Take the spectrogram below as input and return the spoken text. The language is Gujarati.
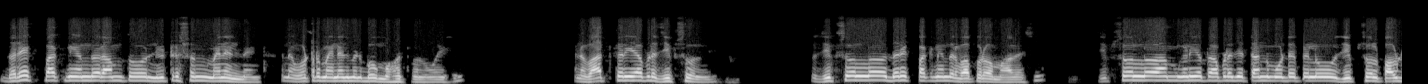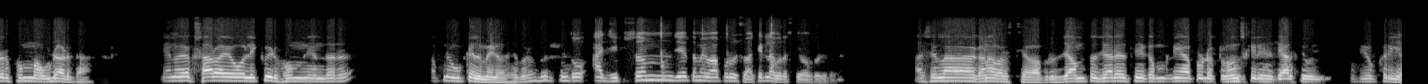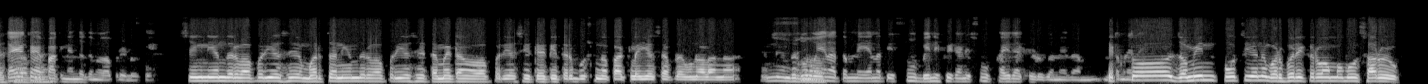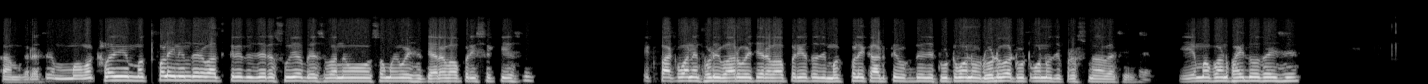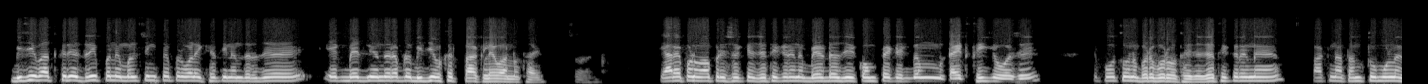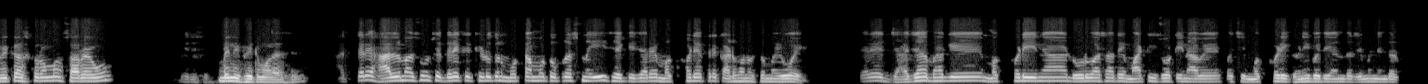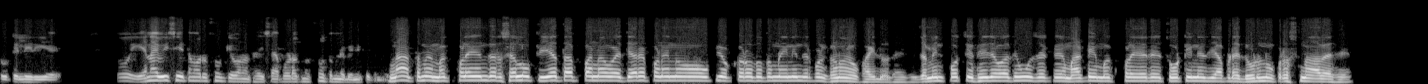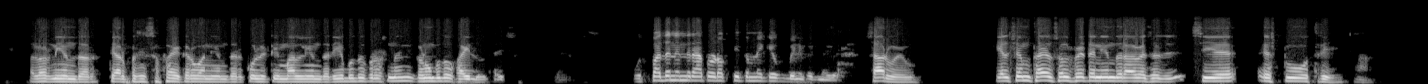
દરેક પાકની અંદર આમ તો ન્યુટ્રિશન મેનેજમેન્ટ અને વોટર મેનેજમેન્ટ બહુ મહત્વનું હોય છે. અને વાત કરીએ આપણે જીપ્સોલની. તો જીપ્સોલ દરેક પાકની અંદર વાપરવામાં આવે છે. જીપ્સોલ આમ ગણીએ તો આપણે જે ટન મોટે પેલું જીપ્સોલ પાવડર ફોર્મમાં ઉડાડતા એનો એક સારો એવો લિક્વિડ ફોર્મની અંદર આપણે ઉકેલ મળ્યો છે બરોબર છે? તો આ જીપ્સમ જે તમે વાપરો છો આ કેટલા વર્ષથી વાપરો છો તમે? આ છેલ્લા ઘણા વર્ષથી વાપરું છું. આમ તો જ્યારેથી કંપની આ પ્રોડક્ટ લોન્ચ કરી છે ત્યારથી ઉપયોગ કરીએ છીએ કયા કયા પાકની અંદર તમે વાપરેલો છે? સિંગની અંદર વાપરીએ છીએ મરચાની અંદર વાપરીએ છીએ ટમેટામાં વાપરીએ છીએ ટેટી તરબૂચના પાક લઈએ છીએ આપણે ઉનાળાના. એમની અંદર એના તમને એનાથી શું બેનિફિટ અને શું ફાયદા ખેડૂતોને એક તો જમીન પોચી અને ભરભરી કરવામાં બહુ સારું એવું કામ કરે છે. મગફળી મગફળીની અંદર વાત કરીએ તો જ્યારે સૂર્ય બેસવાનો સમય હોય છે ત્યારે વાપરી શકીએ છીએ. એક પાકવાને થોડી વાર હોય ત્યારે વાપરીએ તો જે મગફળી કાઢતી વખતે જે તૂટવાનો દોડવા તૂટવાનો જે પ્રશ્ન આવે છે એમાં. પણ ફાયદો થાય છે. બીજી વાત કરીએ ડ્રીપ અને મલ્ચિંગ પેપર વાળી ખેતીની અંદર જે એક બેડની અંદર આપણે બીજી વખત પાક લેવાનો થાય. ત્યારે પણ વાપરી શકીએ જેથી કરીને બેડ જે કોમ્પેક્ટ એકદમ ટાઈટ થઈ ગયો હોય છે એ પોચો ભરભરો થઈ જાય. જેથી કરીને પાકના તંતુમૂળનો વિકાસ કરવામાં સારો એવો. બેનિફિટ મળે છે. અત્યારે હાલમાં શું છે? દરેક ખેડૂતોનો મોટા મોટો પ્રશ્ન એ છે કે જ્યારે મગફળી અત્યારે કાઢવાનો સમય હોય ત્યારે જાજા ભાગે મગફળીના ડોડવા સાથે માટી ચોટીને આવે પછી મગફળી ઘણી બધી અંદર જમીનની અંદર તૂટેલી રહે. તો એના વિશે તમારું શું કહેવાનું થાય છે? આ પ્રોડક્ટનું શું તમને બેનિફિટ ના તમે મગફળીની અંદર સેલું પિયત આપવાના હોય ત્યારે પણ એનો ઉપયોગ કરો તો તમને એની અંદર પણ ઘણો એવો ફાયદો થાય છે. જમીન પોચી થઈ જવાથી શું છે કે માટી મગફળી ચોટીને જે આપણે ધૂળનો પ્રશ્ન આવે છે કલરની અંદર ત્યાર પછી સફાઈ કરવાની અંદર ક્વોલિટી માલની અંદર એ બધો પ્રશ્ન ઘણો બધો ફાયદો થાય છે. ઉત્પાદન અંદર આ પ્રોડક્ટથી તમને કેવું બેનિફિટ મળ્યો? સારું એવું. કેલ્શિયમ થાયોસલ્ફેટ એની અંદર આવે છે C A S two O three.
